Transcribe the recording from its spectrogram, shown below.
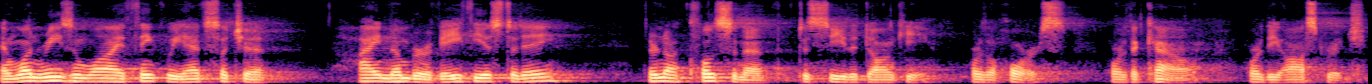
And one reason why I think we have such a high number of atheists today, they're not close enough to see the donkey or the horse or the cow or the ostrich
